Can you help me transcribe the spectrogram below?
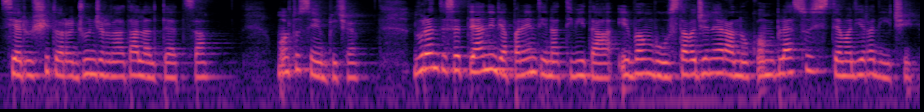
sia riuscito a raggiungere una tale altezza? Molto semplice. Durante sette anni di apparente inattività, il bambù stava generando un complesso sistema di radici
